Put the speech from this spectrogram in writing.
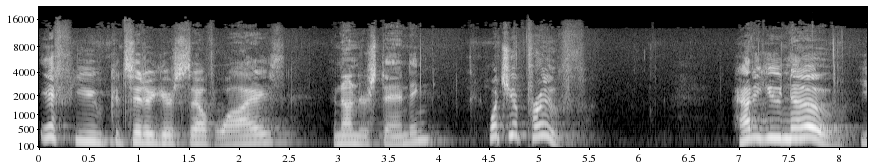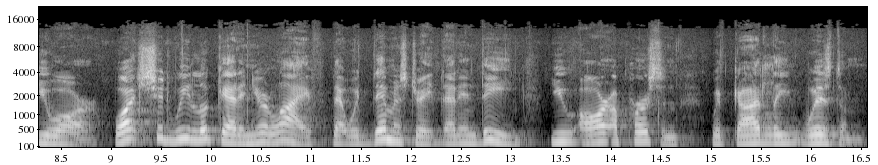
if you consider yourself wise and understanding, what's your proof? How do you know you are? What should we look at in your life that would demonstrate that indeed you are a person with godly wisdom?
